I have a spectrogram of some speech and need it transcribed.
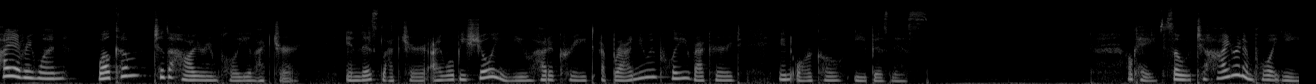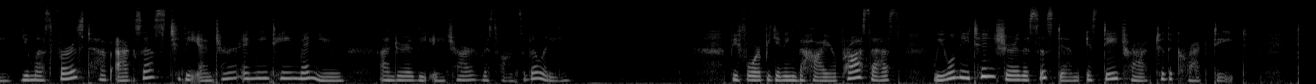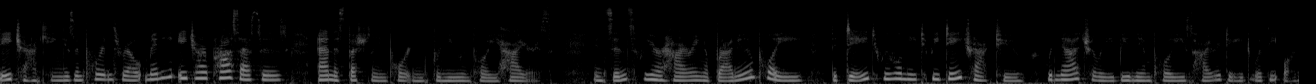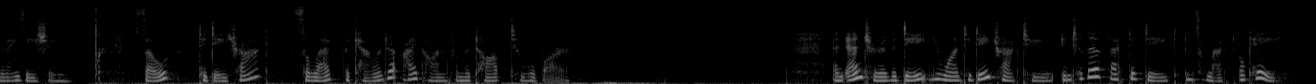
Hi everyone, welcome to the Hire Employee lecture. In this lecture, I will be showing you how to create a brand new employee record in Oracle eBusiness. Okay, so to hire an employee, you must first have access to the Enter and Maintain menu under the HR responsibility. Before beginning the hire process, we will need to ensure the system is date tracked to the correct date. Date tracking is important throughout many HR processes and especially important for new employee hires. And since we are hiring a brand new employee, the date we will need to be date tracked to would naturally be the employee's hire date with the organization. So, to date track, select the calendar icon from the top toolbar and enter the date you want to date track to into the effective date and select OK.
